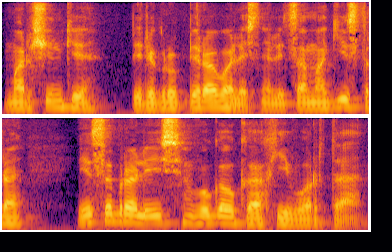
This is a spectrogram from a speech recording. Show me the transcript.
Морщинки перегруппировались на лица магистра и собрались в уголках его рта.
